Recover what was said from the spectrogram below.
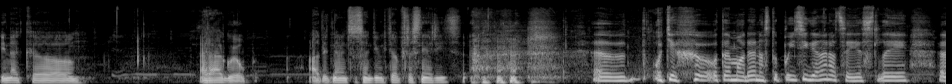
jinak uh, reagují. A teď nevím, co jsem tím chtěl přesně říct. o, těch, o té mladé nastupující generaci, jestli uh,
